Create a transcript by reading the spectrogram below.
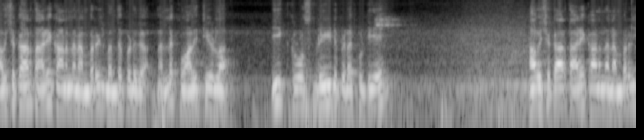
ആവശ്യക്കാർ താഴെ കാണുന്ന നമ്പറിൽ ബന്ധപ്പെടുക. നല്ല ക്വാളിറ്റിയുള്ള ഈ ക്രോസ് ബ്രീഡ് പിടക്കുട്ടിയെ ആവശ്യക്കാർ താഴെ കാണുന്ന നമ്പറിൽ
